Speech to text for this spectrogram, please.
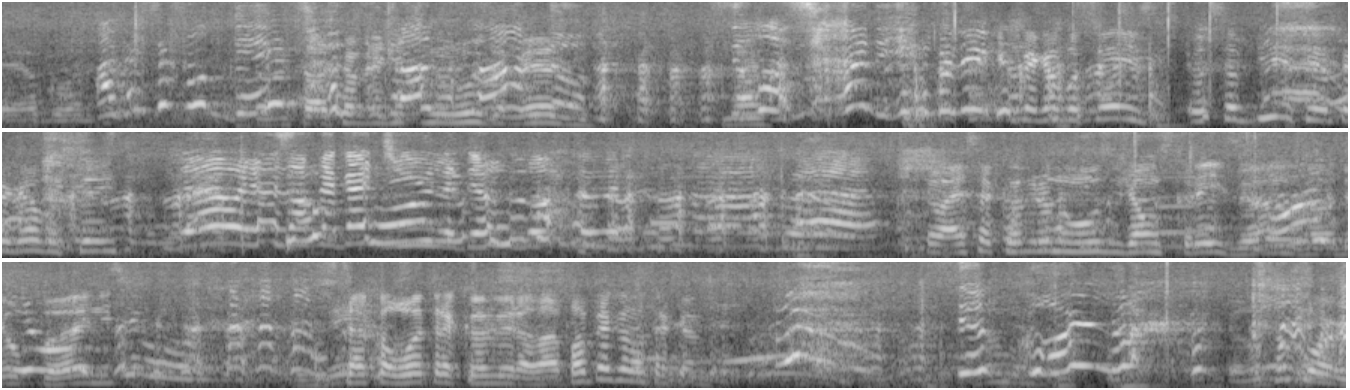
É agora. Ah, vai se fuder, Essa seu câmera a gente não usa mesmo. desgraçado! Seu Lazarinho! Eu falei que ia pegar vocês! Eu sabia que ia pegar vocês! Não, ele fez uma pegadinha, ele derrubou a câmera na água. Então essa câmera eu não uso já há uns 3 anos, ela deu pane. Está com a outra câmera lá. Pode pegar a outra câmera. Seu corno! Eu não sou porco.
